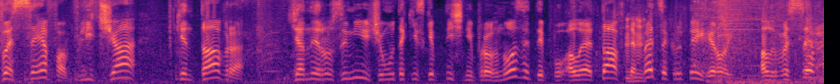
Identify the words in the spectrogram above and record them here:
Весефа, в Ліча, в Кентавра. Я не розумію, чому такі скептичні прогнози, типу, але та в тебе це крутий герой. Але Весефа,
